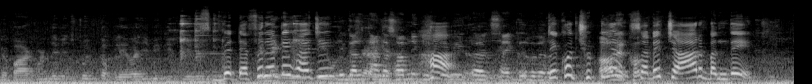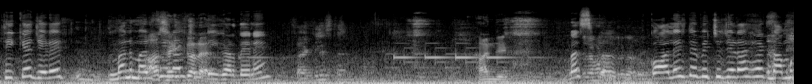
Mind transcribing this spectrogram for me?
ਡਿਪਾਰਟਮੈਂਟ ਦੇ ਵਿੱਚ ਕੋਈ ਕਪਲੇਬਾਜ਼ੀ ਵੀ ਕੀਤੀ ਹੋਈ ਡੈਫੀਨਿਟਲੀ ਹੈ ਜੀ। ਇਹ ਗੱਲ ਤੁਹਾਡੇ ਸਾਹਮਣੇ ਹਾਂ। ਕੀਤੀ ਵੀ ਅ, ਸਾਈਕਲ ਵਗੈਰਾ। ਦੇਖੋ ਛੁੱਟੀਆਂ। ਸਾਡੇ ਚਾਰ ਬੰਦੇ ਠੀਕ ਹੈ ਜਿਹੜੇ ਮਨ ਮਰਜ਼ੀ ਨਾਲ। ਛੁੱਟੀ ਕਰਦੇ ਨੇ। ਸਾਈਕਲਿਸਟ ਹੈ? ਹਾਂਜੀ। ਬਸ ਕਾਲਜ ਦੇ ਵਿੱਚ ਜਿਹੜਾ ਹੈ ਕੰਮ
